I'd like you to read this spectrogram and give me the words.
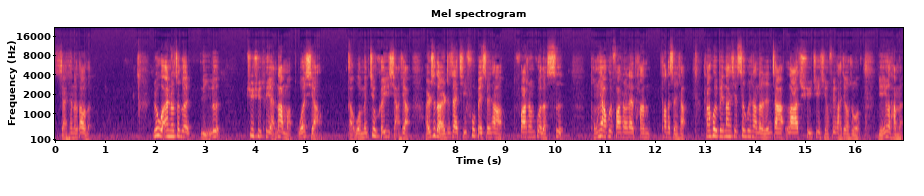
想象得到的。如果按照这个理论继续推演，那么我想啊，我们就可以想象，儿子的儿子在其父辈身上发生过的事。同样会发生在他他的身上，他会被那些社会上的人渣拉去进行非法教唆，引诱他们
